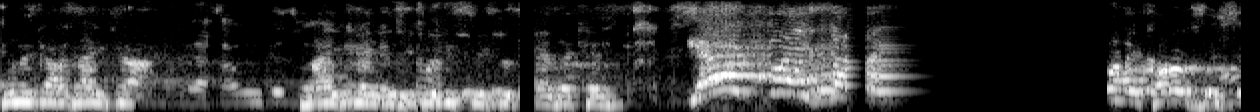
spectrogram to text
কোনকার গায়িকা? অ্যাকাউন্টে দেখেন। এক অনেক খরচ হয়েছে।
